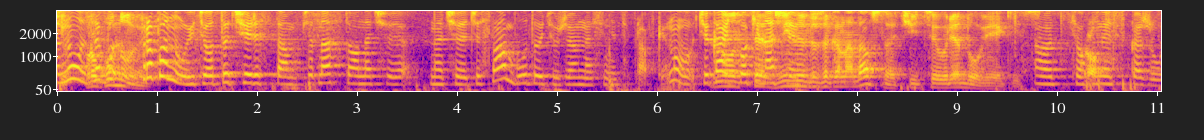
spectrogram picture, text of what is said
Чи ну, пропонують? пропонують. От через там 15-го наче, наче числа будуть вже внесені ці правки. Ну, чекають, ну, поки це наші. зміни до законодавства, чи це урядові якісь Цього кроки? не скажу.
